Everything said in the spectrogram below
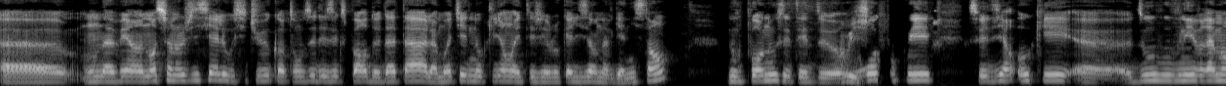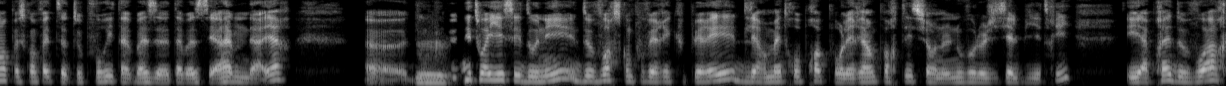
Euh, on avait un ancien logiciel où, si tu veux, quand on faisait des exports de data, la moitié de nos clients étaient géolocalisés en Afghanistan. Donc pour nous, c'était de ah recouper, se dire, OK, euh, d'où vous venez vraiment, parce qu'en fait, ça te pourrit ta base, ta base CRM derrière. Euh, donc, mmh. de nettoyer ces données, de voir ce qu'on pouvait récupérer, de les remettre au propre pour les réimporter sur le nouveau logiciel billetterie, et après de voir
